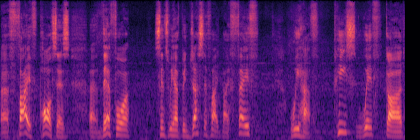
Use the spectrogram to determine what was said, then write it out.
uh, 5, Paul says, uh, Therefore, since we have been justified by faith, we have peace with God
